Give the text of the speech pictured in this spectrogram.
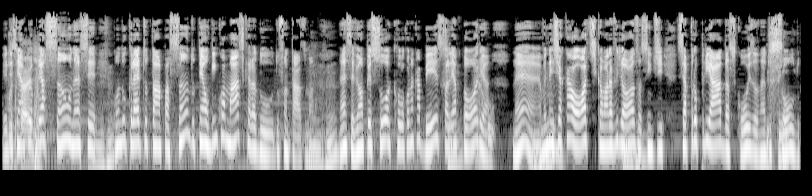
Ele tem apropriação, né? Cê, Quando o crédito tá passando, tem alguém com a máscara do, do fantasma. Uhum. Né? Você vê uma pessoa que colocou na cabeça, aleatória. Né? É uma energia caótica, maravilhosa, assim, de se apropriar das coisas, né? Do Sim. show, do,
